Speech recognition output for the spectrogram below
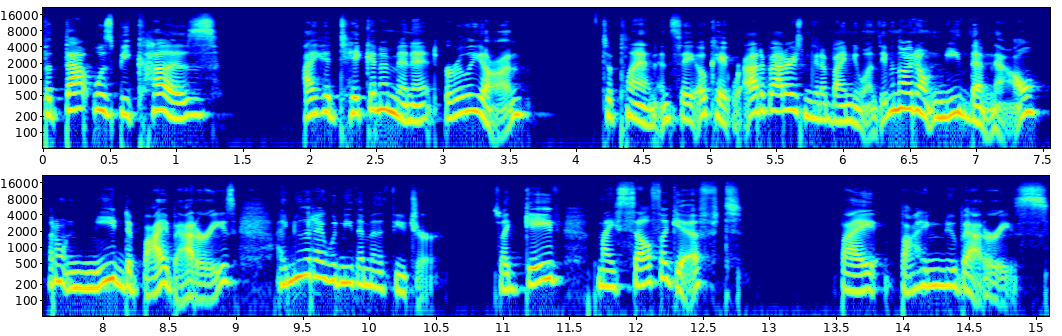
But that was because I had taken a minute early on to plan and say, okay, we're out of batteries. I'm going to buy new ones. Even though I don't need them now, I don't need to buy batteries. I knew that I would need them in the future. So I gave myself a gift by buying new batteries.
